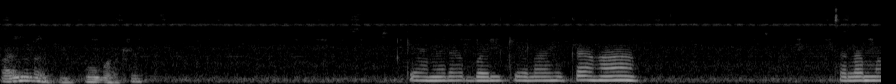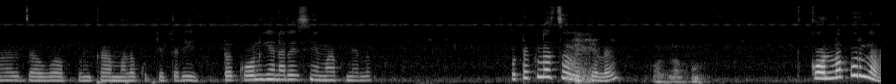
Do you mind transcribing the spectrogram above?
काय झालं कॅमेरा बंद केला आहे का? हा. चला मग जाऊ आपण कामाला कुठेतरी. कुठं कोण घेणार आहे सीमा आपल्याला? कुठं क्लास चालू केलं? कोल्हापूर. कोल्हापूरला?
